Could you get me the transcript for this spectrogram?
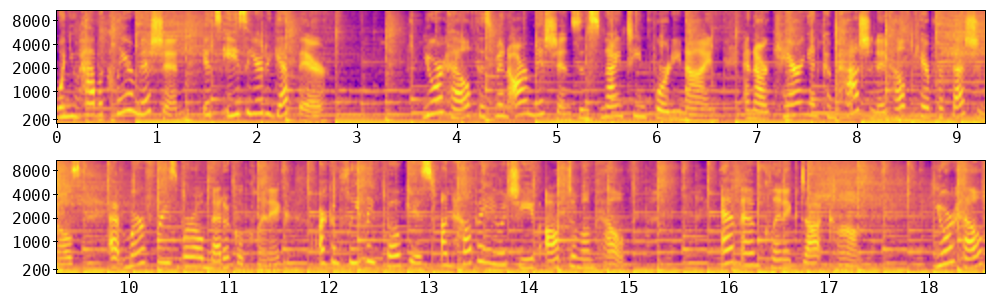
when you have a clear mission, it's easier to get there. Your health has been our mission since 1949, and our caring and compassionate healthcare professionals at Murfreesboro Medical Clinic are completely focused on helping you achieve optimum health. MMClinic.com. Your health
